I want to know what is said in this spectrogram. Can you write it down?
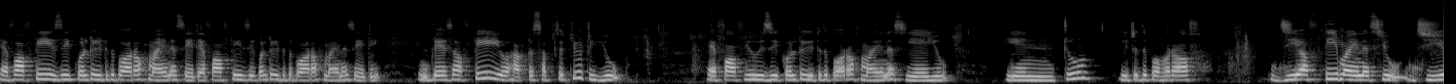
f of t is equal to e to the power of minus 8 f of t is equal to e to the power of minus 80 in place of t you have to substitute u. f of u is equal to e to the power of minus au into e to the power of g of t minus u. g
